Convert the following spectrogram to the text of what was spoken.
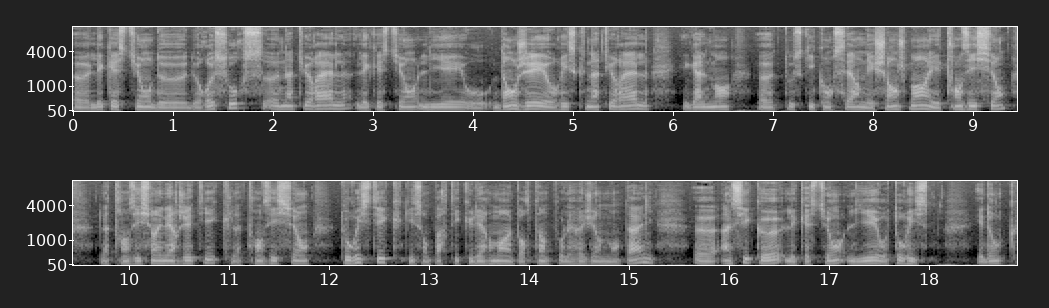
euh, les questions de, ressources naturelles, les questions liées aux dangers aux risques naturels, également euh, tout ce qui concerne les changements et les transitions, la transition énergétique, la transition touristique, qui sont particulièrement importantes pour les régions de montagne, ainsi que les questions liées au tourisme. Et donc,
